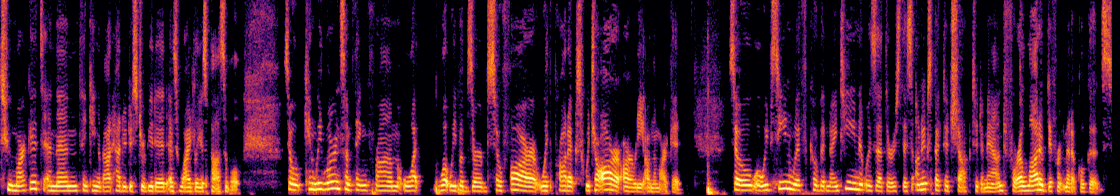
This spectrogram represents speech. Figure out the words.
to market, and then thinking about how to distribute it as widely as possible. So, can we learn something from what what we've observed so far with products which are already on the market? So, what we've seen with COVID 19 was that there's this unexpected shock to demand for a lot of different medical goods.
